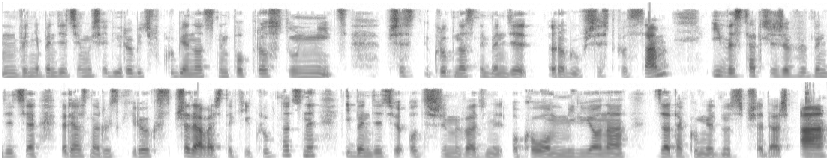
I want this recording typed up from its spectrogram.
wy nie będziecie musieli robić w klubie nocnym po prostu nic. Wszyscy, klub nocny będzie robił wszystko sam i wystarczy, że wy będziecie raz na ruski rok sprzedawać taki klub nocny i będziecie otrzymywać około miliona za taką jedną sprzedaż, a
